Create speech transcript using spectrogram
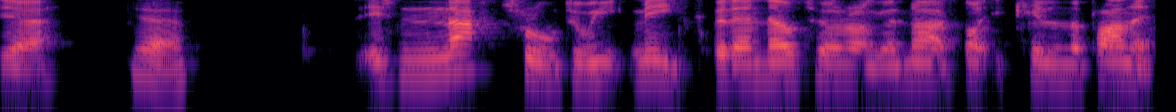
Yeah Yeah, it's natural to eat meat, but then they'll turn around and go, no, it's not, you're killing the planet.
